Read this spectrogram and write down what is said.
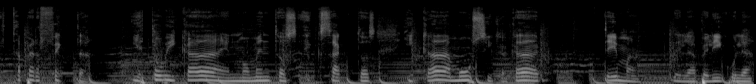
está perfecta y está ubicada en momentos exactos y cada música, cada tema de la película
